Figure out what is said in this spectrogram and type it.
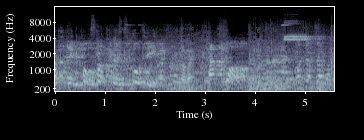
Afternoon, for Bromsgrove Sporting. Right. At 1.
